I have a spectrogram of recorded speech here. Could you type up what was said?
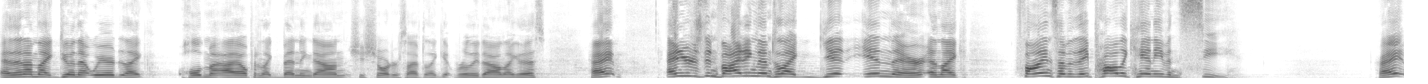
And then I'm like doing that weird, like hold my eye open, like bending down. She's shorter, so I have to like get really down like this. Right? And you're just inviting them to like get in there and like find something they probably can't even see. Right?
